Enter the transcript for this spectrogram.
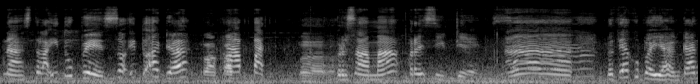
nah setelah itu besok itu ada Rapat. rapat eh, bersama presiden. Nah, berarti aku bayangkan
